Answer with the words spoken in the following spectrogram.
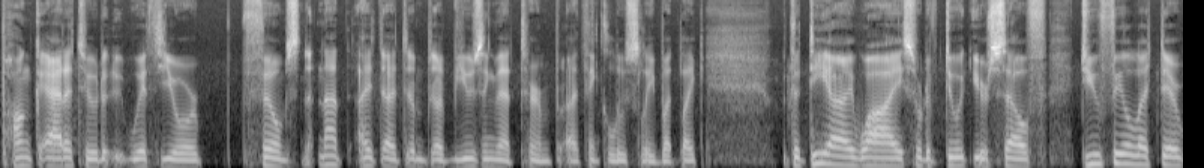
punk attitude with your films. Not I, I I'm using that term I think loosely, but like the DIY sort of do it yourself. Do you feel like there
